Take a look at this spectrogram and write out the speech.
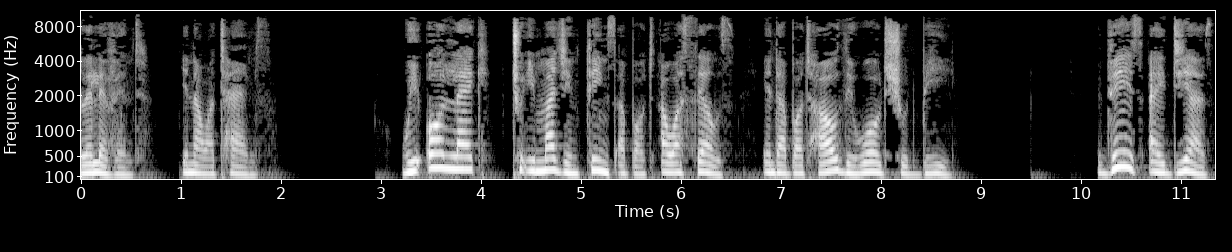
relevant in our times. We all like to imagine things about ourselves and about how the world should be. These ideas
